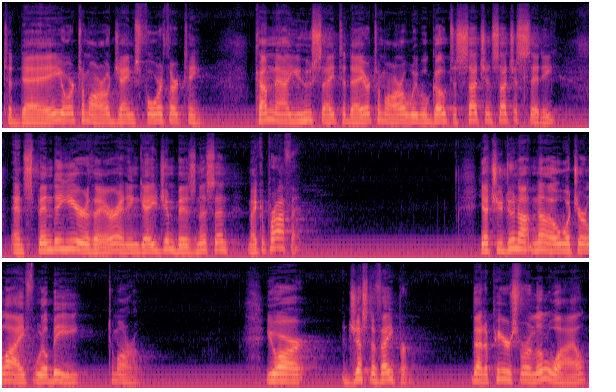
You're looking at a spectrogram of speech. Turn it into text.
today or tomorrow, James 4:13. Come now, you who say today or tomorrow we will go to such and such a city and spend a year there and engage in business and make a profit. Yet you do not know what your life will be tomorrow. You are just a vapor that appears for a little while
